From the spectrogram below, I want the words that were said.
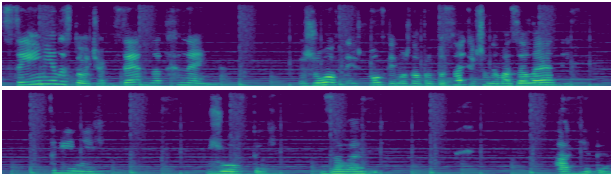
синій листочок це натхнення. Жовтий, жовтий можна прописати, якщо нема зелений, синій, жовтий, зелений. Так, діти.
